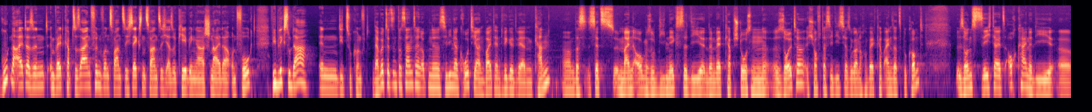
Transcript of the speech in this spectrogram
guten Alter sind, im Weltcup zu sein, 25, 26, also Kebinger, Schneider und Vogt. Wie blickst du da in die Zukunft? Da wird es jetzt interessant sein, ob eine Selina Krotian weiterentwickelt werden kann. Ähm, das ist jetzt in meinen Augen so die nächste, die in den Weltcup stoßen sollte. Ich hoffe, dass sie dieses Jahr sogar noch einen Weltcup-Einsatz bekommt. Sonst sehe ich da jetzt auch keine, die äh,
